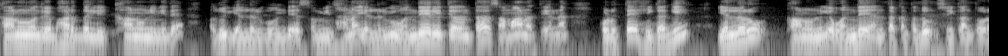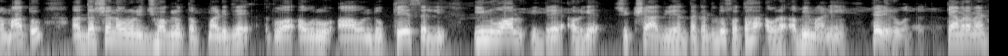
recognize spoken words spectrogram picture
ಕಾನೂನು ಅಂದ್ರೆ ಭಾರತದಲ್ಲಿ ಕಾನೂನೇನಿದೆ ಅದು ಎಲ್ಲರಿಗೂ ಒಂದೇ. ಸಂವಿಧಾನ ಎಲ್ಲರಿಗೂ ಒಂದೇ ರೀತಿಯಾದಂತಹ ಸಮಾನತೆಯನ್ನ ಕೊಡುತ್ತೆ. ಹೀಗಾಗಿ ಎಲ್ಲರೂ ಕಾನೂನಿಗೆ ಒಂದೇ ಅಂತಕ್ಕಂಥದ್ದು ಶ್ರೀಕಾಂತ್ ಅವರ ಮಾತು. ದರ್ಶನ್ ಅವರು ನಿಜವಾಗ್ಲೂ ತಪ್ಪು ಮಾಡಿದರೆ ಅಥವಾ ಅವರು ಆ ಒಂದು ಕೇಸಲ್ಲಿ ಇನ್ವಾಲ್ವ್ ಇದ್ದರೆ ಅವರಿಗೆ ಶಿಕ್ಷೆ ಆಗಲಿ ಅಂತಕ್ಕಂಥದ್ದು ಸ್ವತಃ ಅವರ ಅಭಿಮಾನಿ ಹೇಳಿರುವಂಥದ್ದು. ಕ್ಯಾಮ್ರಾಮ್ಯಾನ್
